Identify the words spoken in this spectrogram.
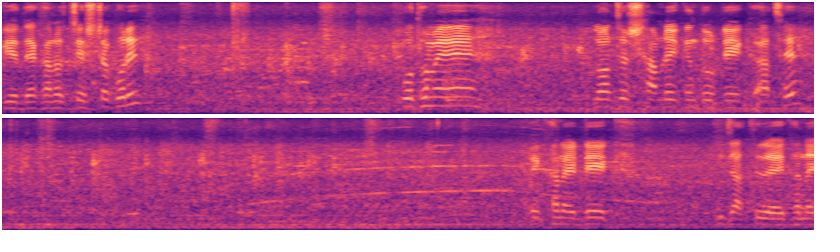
গিয়ে দেখানোর চেষ্টা করি। প্রথমে লঞ্চের সামনে কিন্তু ডেক আছে। এখানে ডেক যাত্রীরা এখানে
